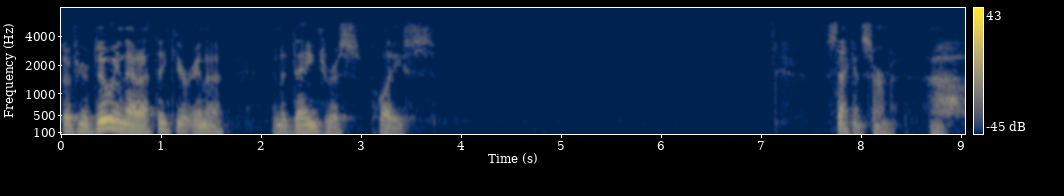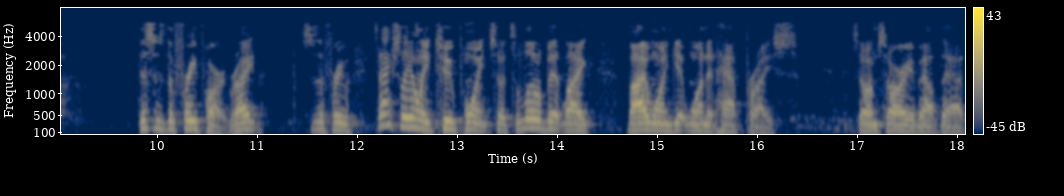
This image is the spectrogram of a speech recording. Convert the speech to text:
So if you're doing that, I think you're in a, in a dangerous place. Second sermon. Oh. This is the free part, right? This is the free. It's actually only two points, so it's a little bit like buy one get one at half price. So I'm sorry about that.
